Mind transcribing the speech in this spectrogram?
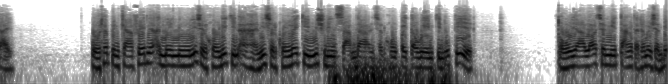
ใจโอ้ถ้าเป็นกาเฟ่เนี่ยเมนูนี้ฉันคงได้กินอาหารนี้ฉันคงได้กินมิชลินสามดาวฉันคงไปตะเวนกินทุกที่โอ้ยาล้อฉันมีตังค์แต่ทำไมฉันไป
